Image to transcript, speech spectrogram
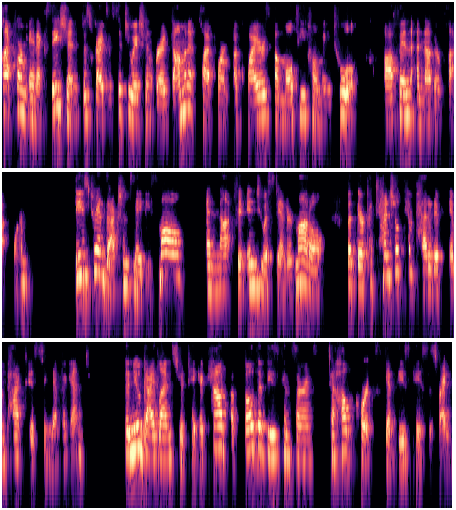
Platform annexation describes a situation where a dominant platform acquires a multi-homing tool, often another platform. These transactions may be small and not fit into a standard model, but their potential competitive impact is significant. The new guidelines should take account of both of these concerns to help courts get these cases right.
